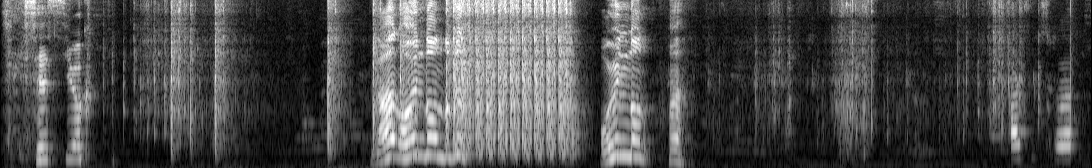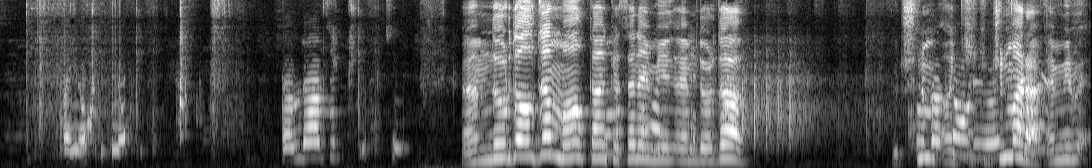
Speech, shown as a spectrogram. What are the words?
Ses yok. Lan oyun dondu dur. Oyun don. Heh. Altı sırası. Ay, Yok yok. Ben de altı M4'ü alacağım mı? Al kanka sen M M4'ü al. 3 num Uzakta iki- oluyor. iki numara M20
